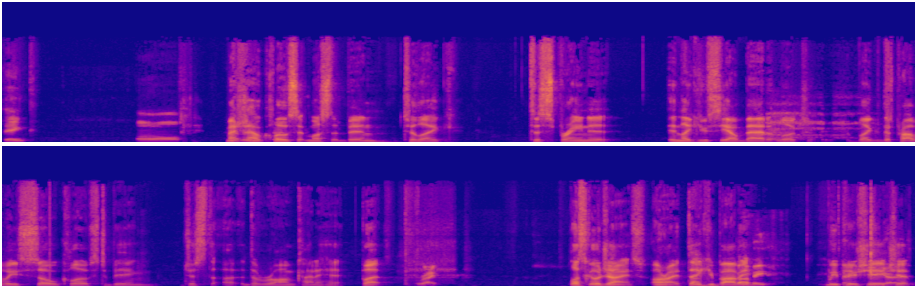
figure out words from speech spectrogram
think all imagine how close it must have been to like to sprain it and like you see how bad it looked. Like that's probably so close to being just the, uh, the wrong kind of hit. But Right. let's go Giants. All right, thank you, Bobby. Bobby. We appreciate guys. you.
